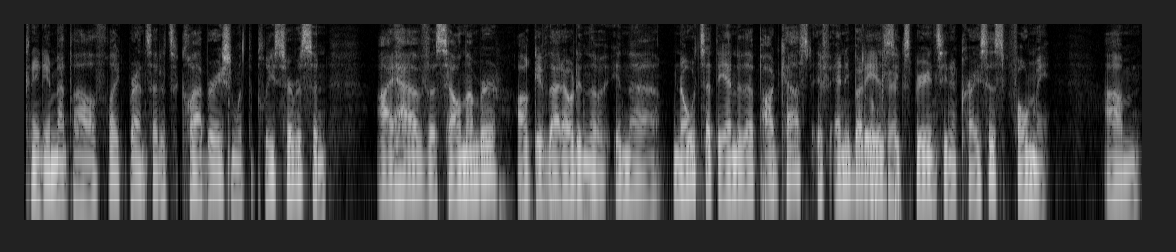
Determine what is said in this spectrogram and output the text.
Canadian Mental Health, like Brent said, it's a collaboration with the police service, and I have a cell number. I'll give that out in the in the notes at the end of the podcast. If anybody is experiencing a crisis, phone me. Um,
